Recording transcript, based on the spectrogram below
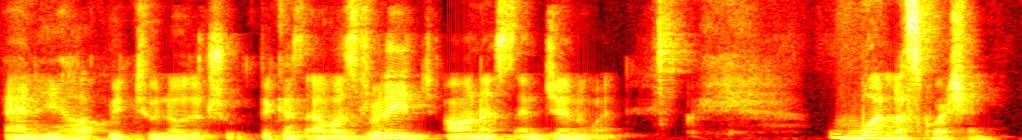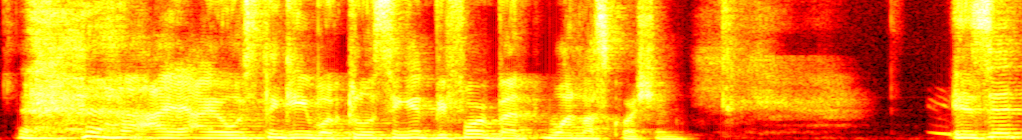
and He helped me to know the truth because I was really honest and genuine. one last question I, I was thinking about closing it before but one last question is it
